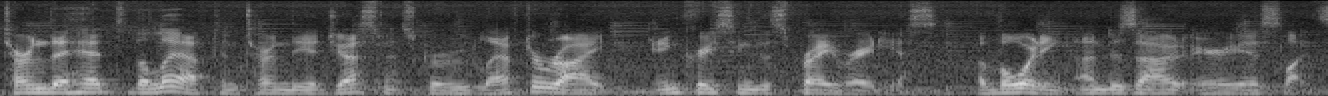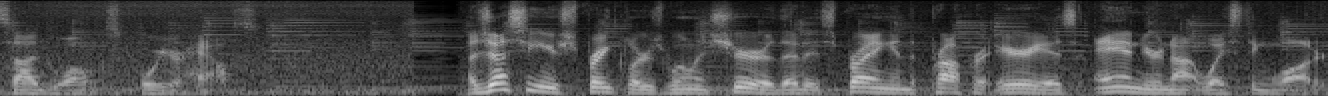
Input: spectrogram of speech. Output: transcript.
Turn the head to the left and turn the adjustment screw left or right, increasing the spray radius, avoiding undesired areas like sidewalks or your house. Adjusting your sprinklers will ensure that it's spraying in the proper areas and you're not wasting water.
